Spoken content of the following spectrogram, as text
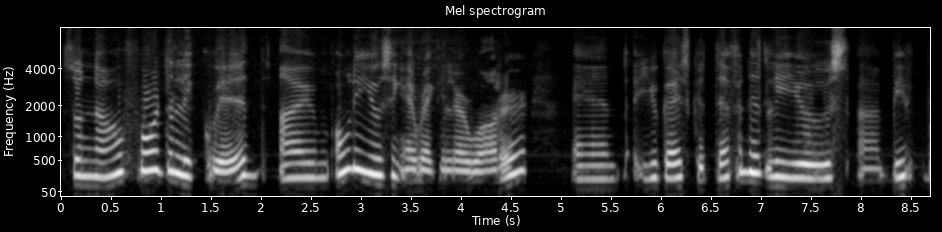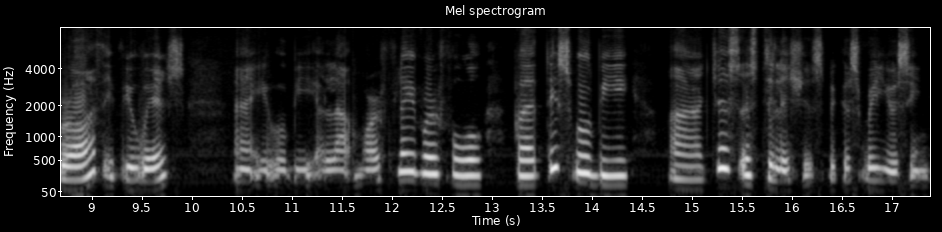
So now for the liquid I'm only using a regular water and you guys could definitely use uh, beef broth if you wish. Uh, it will be a lot more flavorful but this will be uh, just as delicious because we're using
